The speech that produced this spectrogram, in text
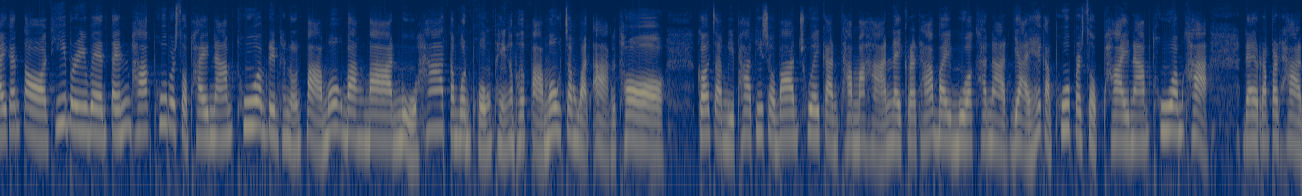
ไปกันต่อที่บริเวณเต็นท์พักผู้ประสบภัยน้ำท่วมริมถนนป่าโมกบางบานหมู่ 5ตำบลผงเพงอำเภอป่าโมกจังหวัดอ่างทอง ก็จะมีภาพที่ชาวบ้านช่วยกันทำอาหารในกระทะใบบัวขนาดใหญ่ให้กับผู้ประสบภัยน้ำท่วมค่ะ ได้รับประทาน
